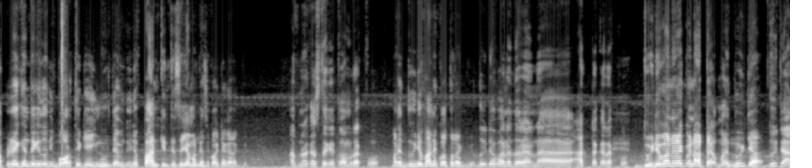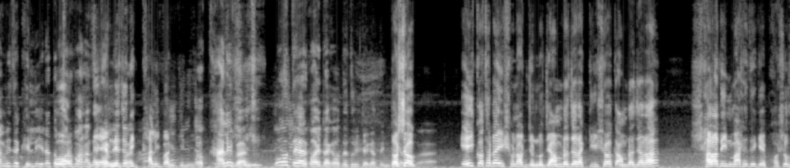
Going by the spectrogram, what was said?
আপনার এখান থেকে যদি বর থেকে এই মুহূর্তে আমি দুইটা পান কিনতে চাই আমার কাছে কয় টাকা রাখবেন? আপনার কাছ থেকে কম রাখব। মানে দুইটা পানে কত রাখবে দুইটা পানে ধরেন আট টাকা রাখব। দুইটা পানে রাখবেন আট টাকা? মানে দুইটা? দুইটা আমি যে খেলি এটা তো বড় পান আছে এমনি যদি খালি পান কিনি। ও খালি পান? ও তো আর কয় টাকা? ওতে দুই টাকা তিন দর্শক, হ্যাঁ। এই কথাটাই শোনার জন্য যে আমরা যারা কৃষক আমরা যারা সারাদিন মাঠে থেকে ফসল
